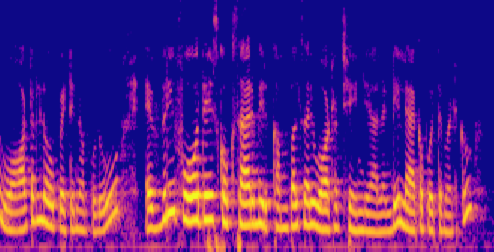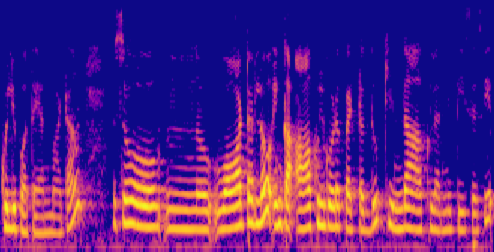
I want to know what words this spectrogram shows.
వాటర్లో పెట్టినప్పుడు ఎవ్రీ ఫోర్ డేస్కి ఒకసారి మీరు కంపల్సరీ వాటర్ చేంజ్ చేయాలండి. లేకపోతే మటుకు కుళ్ళిపోతాయి అన్నమాట సో వాటర్లో ఇంకా ఆకులు కూడా పెట్టొద్దు. కింద ఆకులన్నీ తీసేసి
